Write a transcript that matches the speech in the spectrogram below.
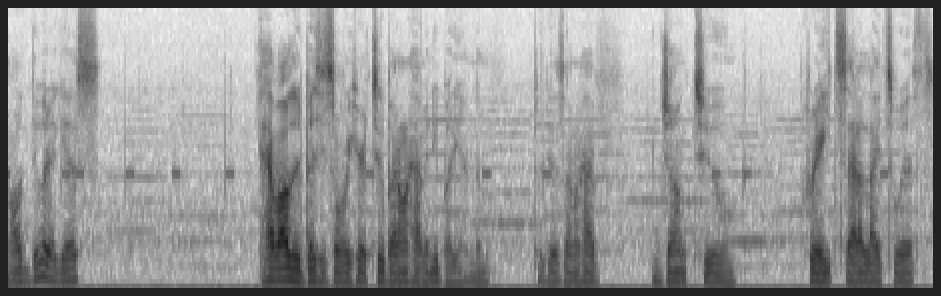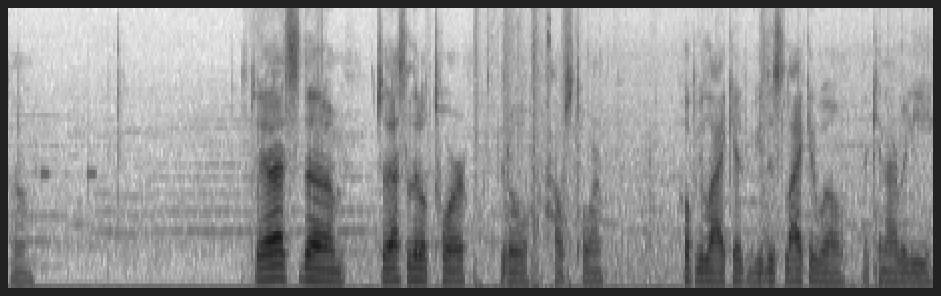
I'll do it, I guess. I have all the bases over here too, but I don't have anybody on them because I don't have junk to create satellites with. So, so yeah, that's the so that's a little tour, little house tour. Hope you like it. If you dislike it, well, I cannot really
